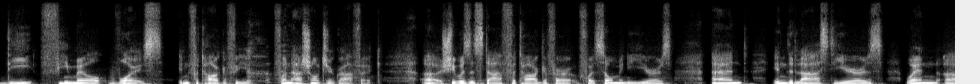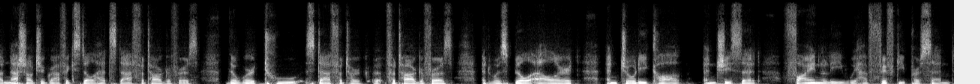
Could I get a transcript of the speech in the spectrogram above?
the female voice in photography for National Geographic. Uh, she was a staff photographer for so many years. And in the last years, when uh, National Geographic still had staff photographers, there were two staff photo- uh, photographers. It was Bill Allard and Jodi Cobb. And she said, finally we have 50%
